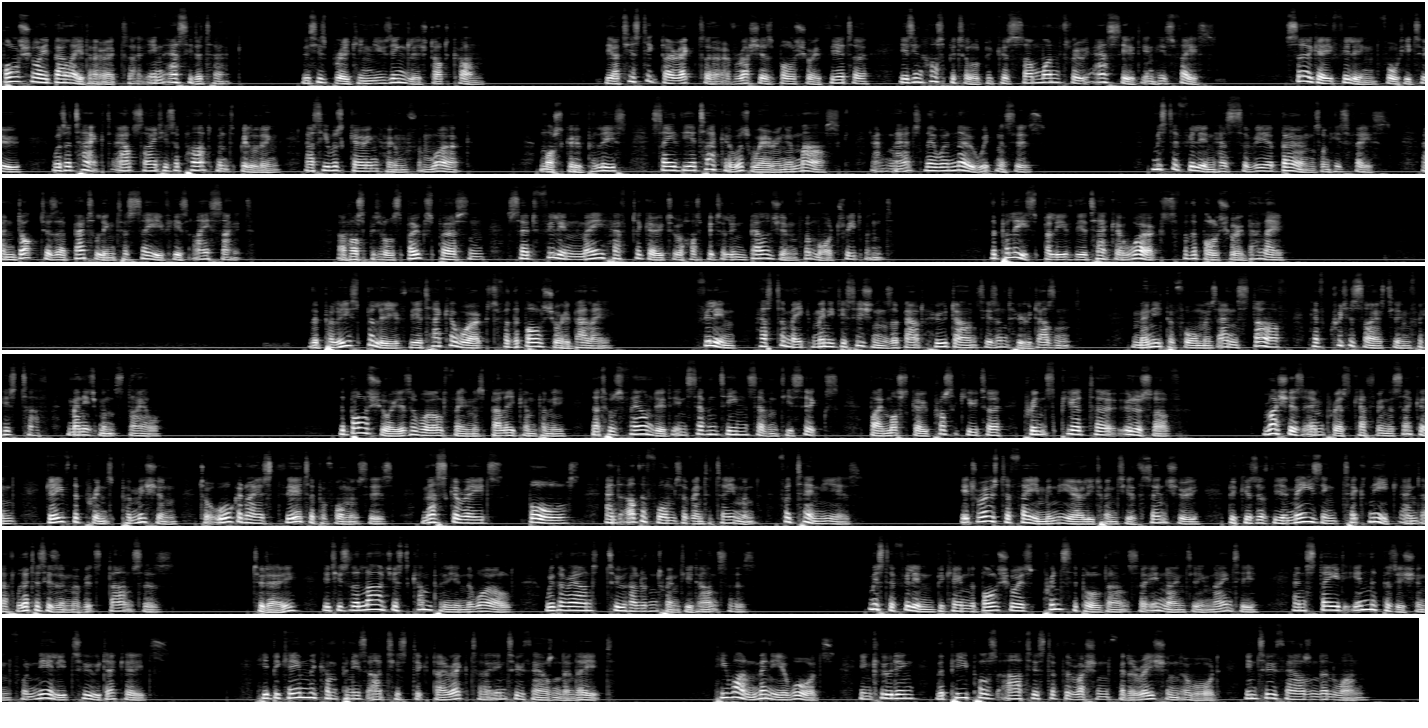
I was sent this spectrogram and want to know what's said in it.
Bolshoi ballet director in acid attack. This is BreakingNewsEnglish.com. The artistic director of Russia's Bolshoi Theatre is in hospital because someone threw acid in his face. Sergei Filin, 42, was attacked outside his apartment building as he was going home from work. Moscow police say the attacker was wearing a mask and that there were no witnesses. Mr. Filin has severe burns on his face and doctors are battling to save his eyesight. A hospital spokesperson said Filin may have to go to a hospital in Belgium for more treatment. The police believe the attacker works for the Bolshoi Ballet. The police believe the attacker works for the Bolshoi Ballet. Filin has to make many decisions about who dances and who doesn't. Many performers and staff have criticized him for his tough management style. The Bolshoi is a world famous ballet company that was founded in 1776 by Moscow prosecutor Prince Pyotr Urusov. Russia's Empress Catherine II gave the prince permission to organize theatre performances, masquerades, balls, and other forms of entertainment for ten years. It rose to fame in the early 20th century because of the amazing technique and athleticism of its dancers. Today, it is the largest company in the world, with around 220 dancers. Mr. Filin became the Bolshoi's principal dancer in 1990 and stayed in the position for nearly two decades. He became the company's artistic director in 2008. He won many awards, including the People's Artist of the Russian Federation Award in 2001.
